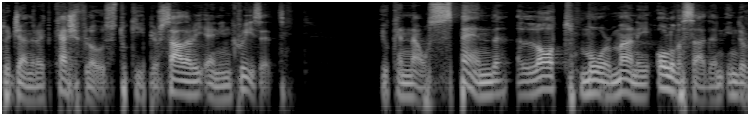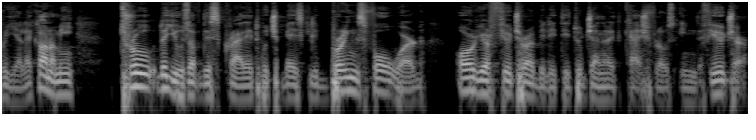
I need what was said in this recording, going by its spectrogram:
to generate cash flows to keep your salary and increase it. You can now spend a lot more money all of a sudden in the real economy through the use of this credit, which basically brings forward all your future ability to generate cash flows in the future.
